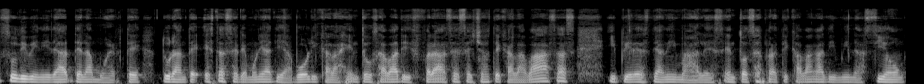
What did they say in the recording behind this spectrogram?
su divinidad de la muerte. Durante esta ceremonia diabólica la gente usaba disfraces hechos de calabazas y pieles de animales. Entonces practicaban adivinación,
